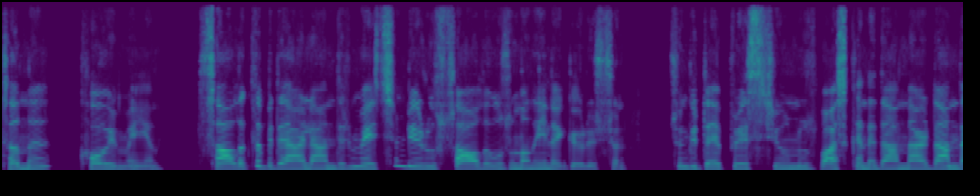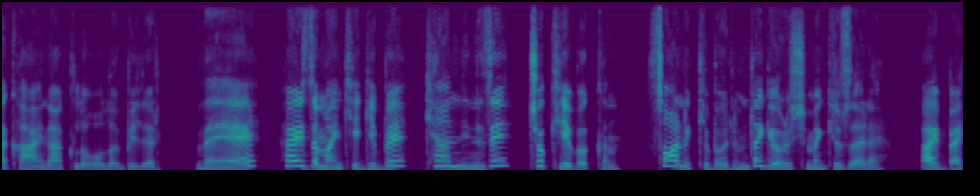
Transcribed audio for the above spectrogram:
tanı koymayın. Sağlıklı bir değerlendirme için bir ruh sağlığı uzmanıyla görüşün. Çünkü depresyonunuz başka nedenlerden de kaynaklı olabilir. Ve her zamanki gibi kendinize çok iyi bakın. Sonraki bölümde görüşmek üzere. Bay bay.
